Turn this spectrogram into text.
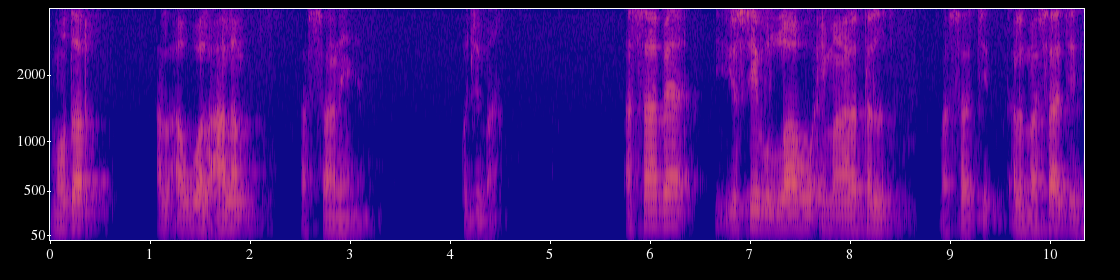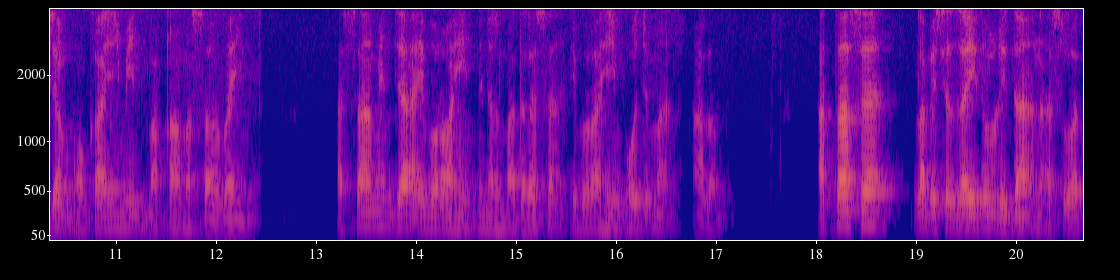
مضر الأول علم الثاني أجمع السابع يصيب الله إمارة المساجد المساجد جمع قائم مقام الصابين الثامن جاء إبراهيم من المدرسة إبراهيم أجمع علم التاسع لبس زيد رداء أسود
